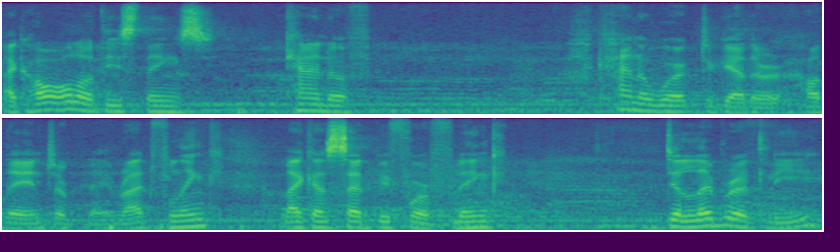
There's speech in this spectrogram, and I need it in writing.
like how all of these things kind of kind of work together, how they interplay, right? Flink, like I said before, Flink deliberately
